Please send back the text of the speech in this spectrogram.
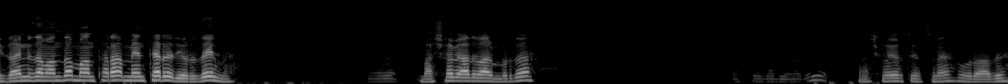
Biz aynı zamanda mantara menter de diyoruz değil mi? Evet. Başka bir adı var mı burada? Başka da bir adı yok. Başka yok diyorsun ha Uğur abi.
